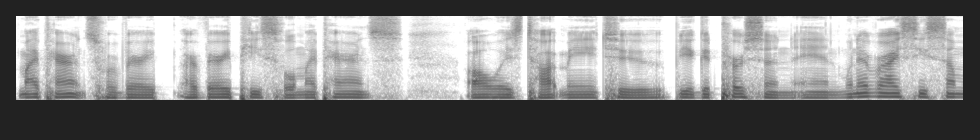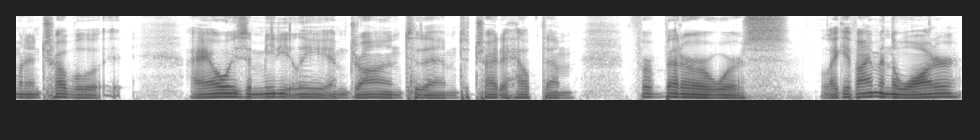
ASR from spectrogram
My parents were very are very peaceful. My parents always taught me to be a good person and whenever I see someone in trouble, I always immediately am drawn to them to try to help them for better or worse. Like if I'm in the water,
